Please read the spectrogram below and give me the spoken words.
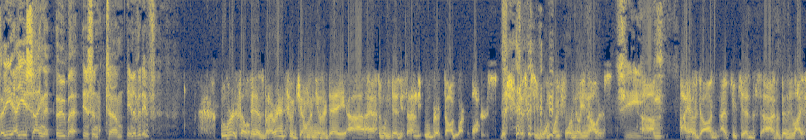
are you, are you saying that Uber isn't um, innovative? Uber itself is, but I ran into a gentleman the other day. Uh, I asked him what he did. He said, "I'm the Uber of dog walkers," which just received 1.4 million dollars. Jeez. Um, I have a dog. I have two kids. Uh, I have a busy life,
